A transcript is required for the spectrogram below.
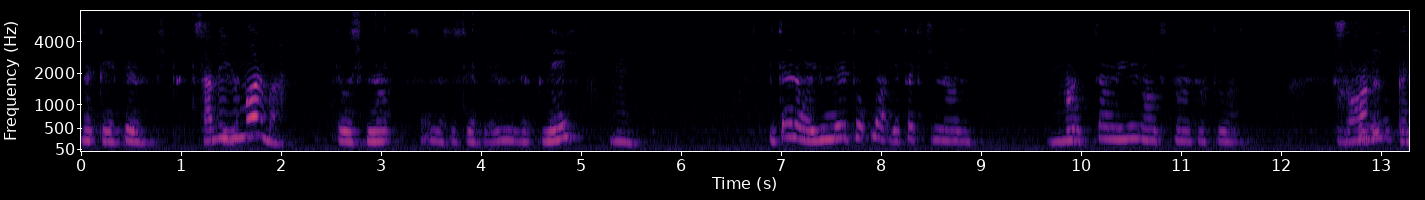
Bir dakika yapıyorum. Sende yün var mı? Çalışma masası yapıyorum. Bir dakika. Ne? Yün. Bir tane var. Yünleri topla. Yatak için lazım. Yün yok. 6 tane yün, 6 tane tahta lazım. Şu an e,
